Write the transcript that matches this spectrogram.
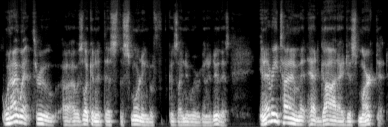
When I went through, uh, I was looking at this this morning because I knew we were going to do this, and every time it had God, I just marked it,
